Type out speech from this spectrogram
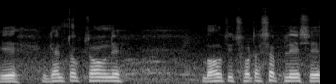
ये गंगटोक टाउन है बहुत ही छोटा सा प्लेस है।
